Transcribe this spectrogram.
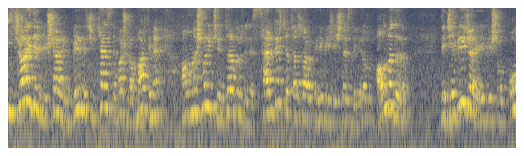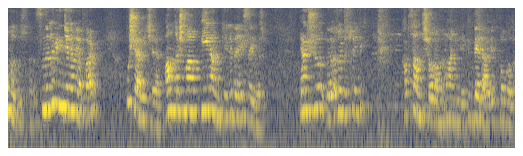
icra edilebilir şerhin verilmesi için kendisine başvuran mahkeme anlaşmanın içeriğini taraflar üzerinde serbestçe tasarruf edebileceği işler arasında yer almadığı ve cebri icraya elverişli olup olmadığı hususunda sınırlı bir inceleme yapar. Bu şerhi içeren anlaşma niteliği belge sayılır. Yani şu e, az önce söyledik, kapsam dışı olan hangileri, velayet, babalık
